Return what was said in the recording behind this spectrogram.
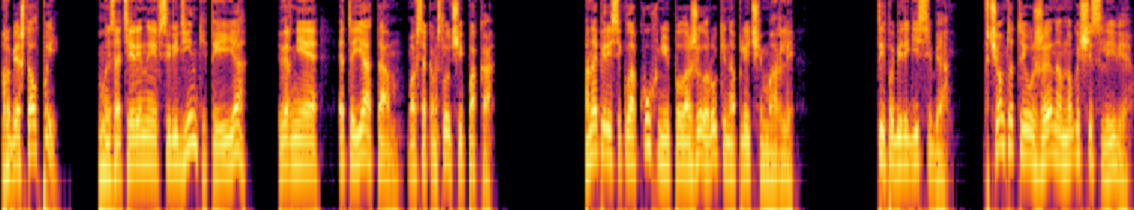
Рубеж толпы. Мы затерянные в серединке, ты и я. Вернее, это я там, во всяком случае, пока. Она пересекла кухню и положила руки на плечи Марли – ты побереги себя. В чем-то ты уже намного счастливее.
